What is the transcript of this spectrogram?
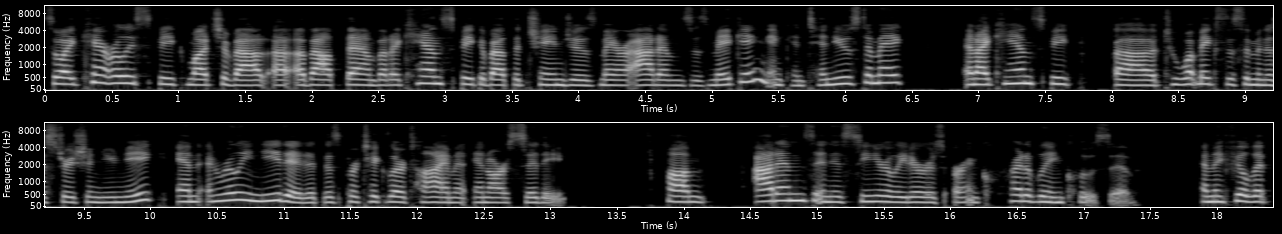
So I can't really speak much about uh, about them, but I can speak about the changes Mayor Adams is making and continues to make, and I can speak uh, to what makes this administration unique and, and really needed at this particular time in, our city. Um, Adams and his senior leaders are incredibly inclusive, and they feel that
